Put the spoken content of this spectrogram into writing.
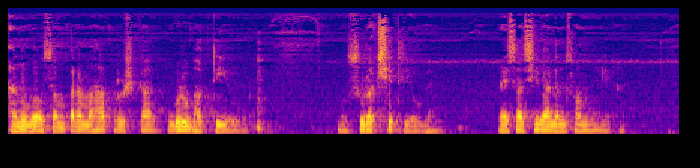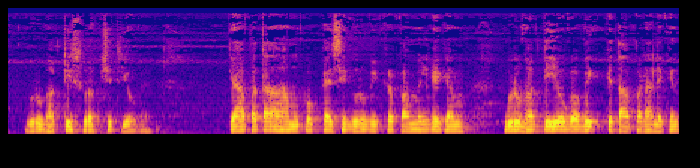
अनुभव संपन्न महापुरुष का गुरु भक्ति योग। वो सुरक्षित योग है, ऐसा शिवानंद स्वामी ने लिखा। गुरु भक्ति सुरक्षित योग है। क्या पता हमको कैसे गुरु की कृपा मिल गई कि हम गुरु भक्ति योग अभी किताब पढ़ा, लेकिन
